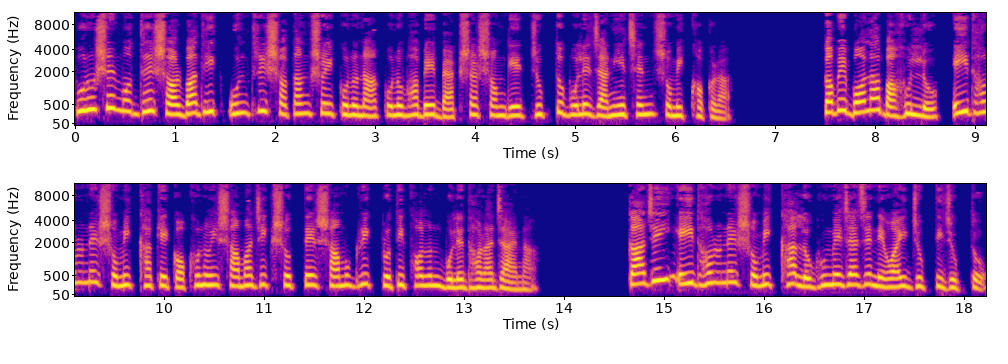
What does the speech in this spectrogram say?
পুরুষের মধ্যে সর্বাধিক উনত্রিশ শতাংশই কোনো না কোনোভাবে ব্যবসার সঙ্গে যুক্ত বলে জানিয়েছেন সমীক্ষকরা। তবে বলা বাহুল্য, এই ধরনের সমীক্ষাকে কখনোই সামাজিক সত্যের সামগ্রিক প্রতিফলন বলে ধরা যায় না। কাজেই এই ধরনের সমীক্ষা লঘুমেজাজে নেওয়াই যুক্তিযুক্ত।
